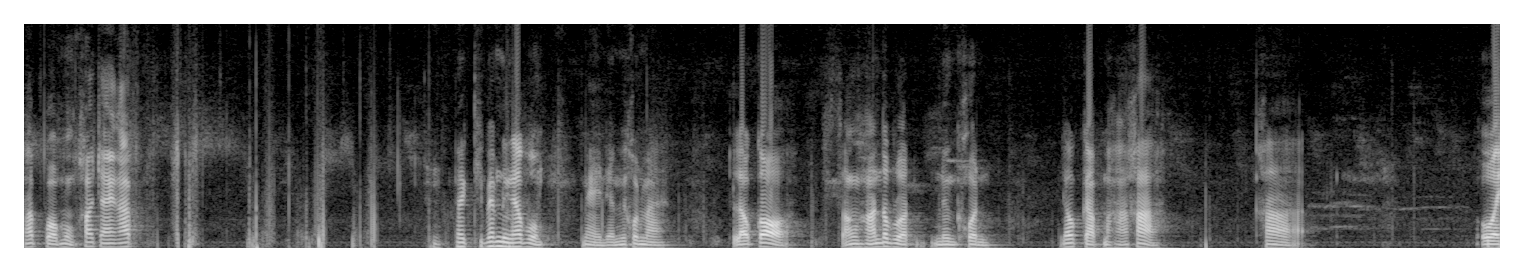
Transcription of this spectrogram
ครับ ผมผมเข้าใจครับไปคิดแป๊บนึงครับผมแหมเดี๋ยวมีคนมา แล้วก็สังหารตำรวจหนึ่งคน แล้วกลับมาหาข้าข้าโอ้ย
